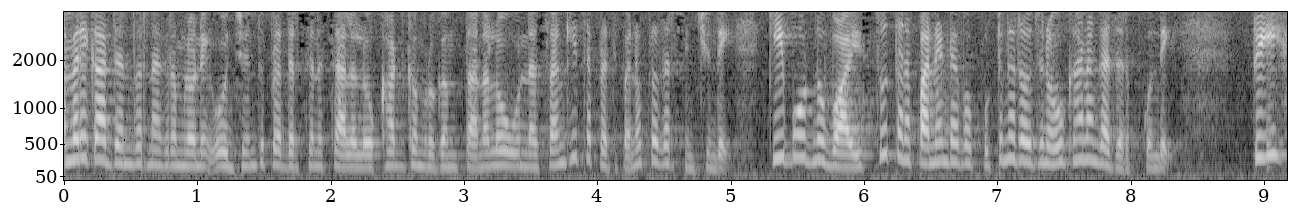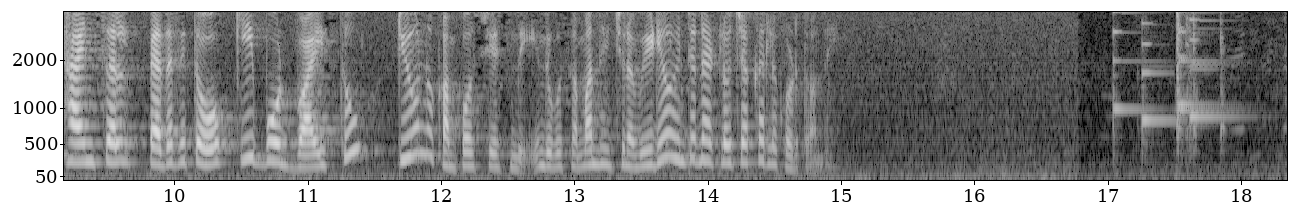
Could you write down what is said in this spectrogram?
America Denver నగరంలోని ఓ జంతు ప్రదర్శనశాలలో ఖడ్గమృగం తనలో ఉన్న సంగీత ప్రతిభను ప్రదర్శించింది. కీబోర్డ్ను వాయిస్తూ తన పన్నెండవ పుట్టినరోజును ఘనంగా జరుపుకుంది. ప్రీ హైన్సెల్ పెదవితో కీబోర్డ్ వాయిస్తూ ట్యూన్ను కంపోజ్ చేసింది. ఇందుకు సంబంధించిన వీడియో ఇంటర్నెట్లో చక్కర్లు కొడుతోంది.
